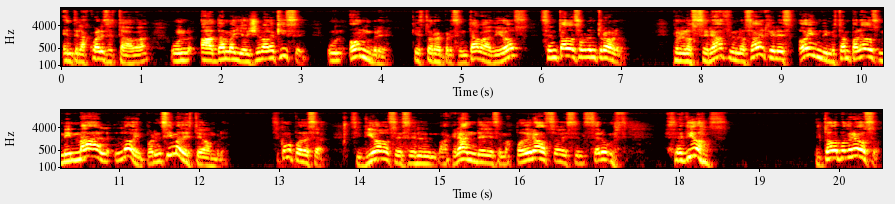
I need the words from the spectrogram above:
entre las cuales estaba un Adama Yoshevalakise, un hombre que esto representaba a Dios sentado sobre un trono. Pero los serafim, los ángeles, oimdim, están parados mal loy, por encima de este hombre. ¿Cómo puede ser? Si Dios es el más grande, es el más poderoso, es el ser es Dios, el Todopoderoso.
